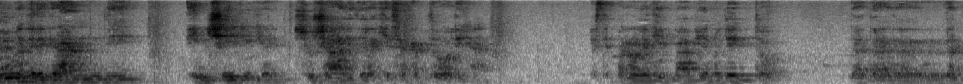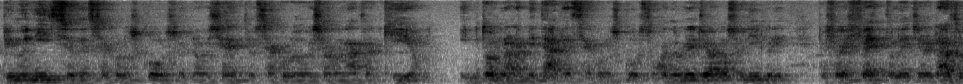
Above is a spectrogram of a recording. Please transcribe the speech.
una delle grandi encicliche sociali della Chiesa Cattolica. Queste parole che i papi hanno detto da, da, da, dal primo inizio del secolo scorso, il Novecento, il secolo dove sono nato anch'io, intorno alla metà del secolo scorso. Quando lo leggevamo sui libri faceva effetto leggere, nato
